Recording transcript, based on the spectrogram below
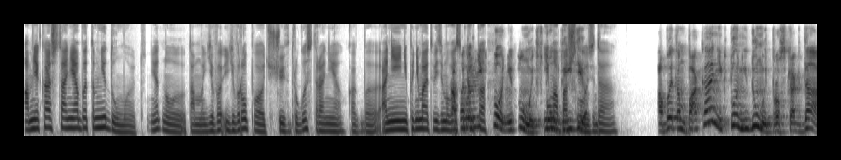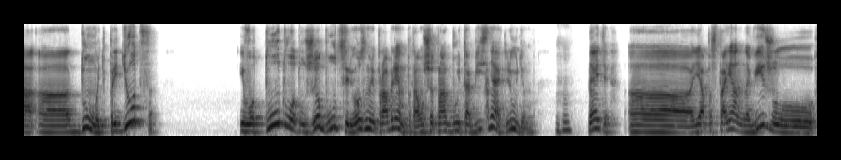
А мне кажется, они об этом не думают. Нет, ну там Европа чуть-чуть в другой стране, как бы. Они не понимают, видимо, во об сколько этом никто не думает. В им обошлось, да. Об этом пока никто не думает. Просто когда э, думать придется, и вот тут вот уже будут серьезные проблемы, потому что это надо будет объяснять людям. Угу. Знаете, а, я постоянно вижу,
